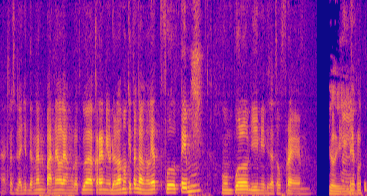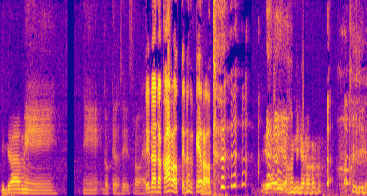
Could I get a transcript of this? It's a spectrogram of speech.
Nah, terus lanjut dengan panel yang menurut gua keren ya. Udah lama kita nggak ngeliat full tim ngumpul gini di satu frame. Yoi. Hmm. Ya kalau topi jerami. Nih gokil sih Straw Hat. Tidak ada karot, tidak ada carrot. Iya, iya, oh iya. Oh iya.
